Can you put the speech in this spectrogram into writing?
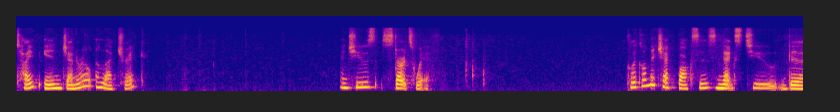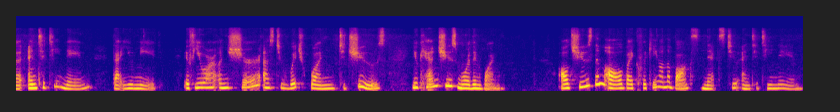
type in General Electric and choose Starts With. Click on the checkboxes next to the entity name that you need. If you are unsure as to which one to choose, you can choose more than one. I'll choose them all by clicking on the box next to entity name.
